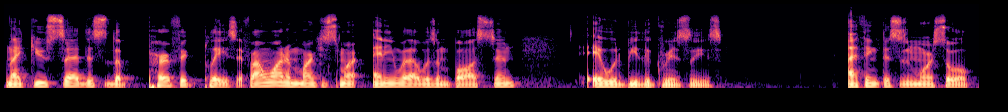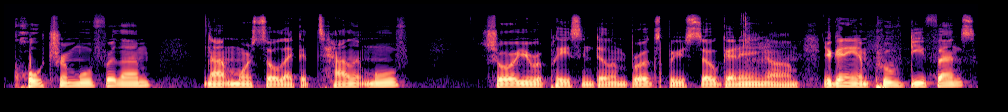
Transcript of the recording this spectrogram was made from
Like you said, this is the perfect place. If I wanted Marcus Smart anywhere that wasn't Boston, it would be the Grizzlies. I think this is more so a culture move for them, not more so like a talent move. Sure, you're replacing Dillon Brooks, but you're still getting um, you're getting improved defense.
